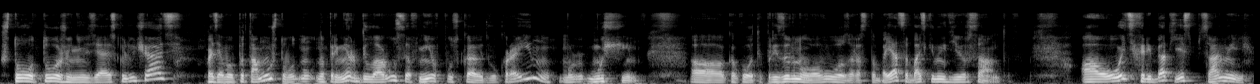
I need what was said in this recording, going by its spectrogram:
Что тоже нельзя исключать, Хотя бы потому, что, ну, например, белорусов не впускают в Украину, мужчин а, какого-то призывного возраста, боятся батькиных диверсантов. А у этих ребят есть специальный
